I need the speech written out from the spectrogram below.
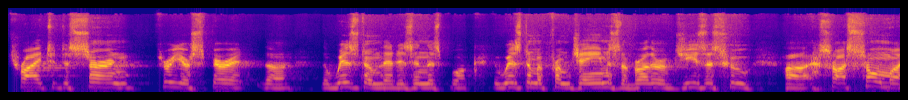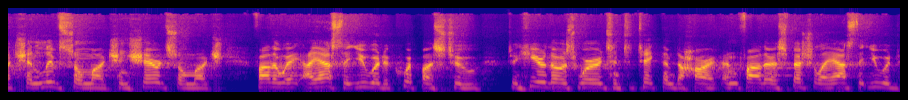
try to discern through your spirit the, the wisdom that is in this book, the wisdom from James, the brother of Jesus, who uh, saw so much and lived so much and shared so much. Father, I ask that you would equip us to, to hear those words and to take them to heart. And Father, especially I ask that you would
